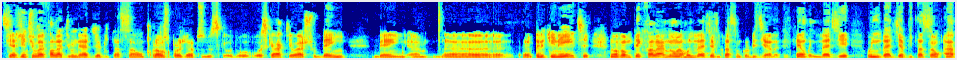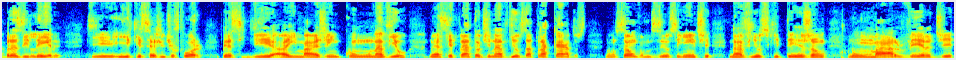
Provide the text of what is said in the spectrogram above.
se a gente vai falar de unidade de habitação para os projetos do, do Oscar, que eu acho bem bem uh, pertinente, nós vamos ter que falar, não é uma unidade de habitação corbusiana, é uma unidade de, unidade de habitação a brasileira, que, e que se a gente for perseguir a imagem com o navio, né, se trata de navios atracados, não são, vamos dizer o seguinte, navios que estejam num mar verde,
